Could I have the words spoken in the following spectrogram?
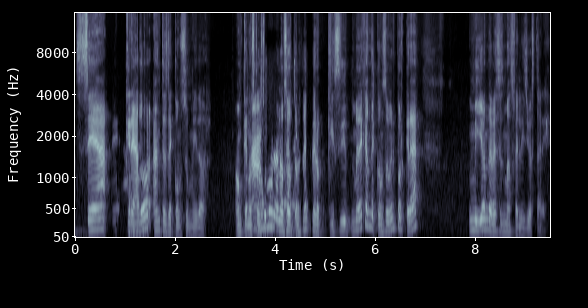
sea creador antes de consumidor. Aunque nos consuman a nosotros, ¿eh? pero que si me dejan de consumir por crear, un millón de veces más feliz yo estaré.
